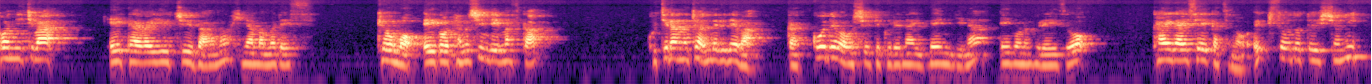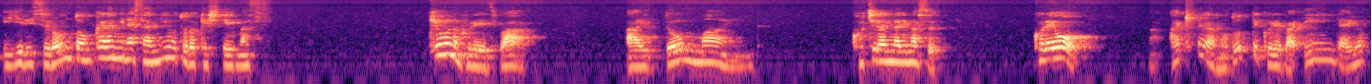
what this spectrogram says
こんにちは。英会話 YouTuber のひなままです。今日も英語を楽しんでいますか？こちらのチャンネルでは学校では教えてくれない便利な英語のフレーズを海外生活のエピソードと一緒にイギリス・ロンドンから皆さんにお届けしています。今日のフレーズは I don't mind こちらになります。これを秋田が戻ってくればいいんだよ。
